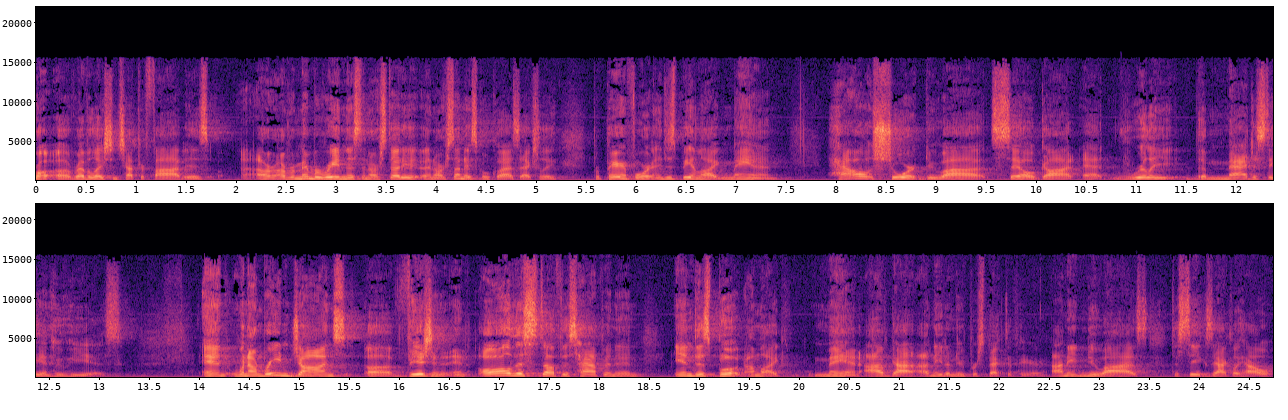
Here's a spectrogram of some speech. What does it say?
uh, Revelation chapter 5 is I, I remember reading this in our study, in our Sunday school class actually, preparing for it and just being like, man, how short do I sell God at really the majesty and who He is? And when I'm reading John's uh, vision and all this stuff that's happening in this book, I'm like, man, I've got, I need a new perspective here. I need new eyes to see exactly how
